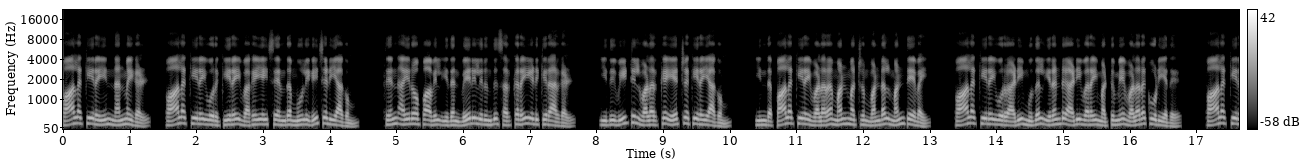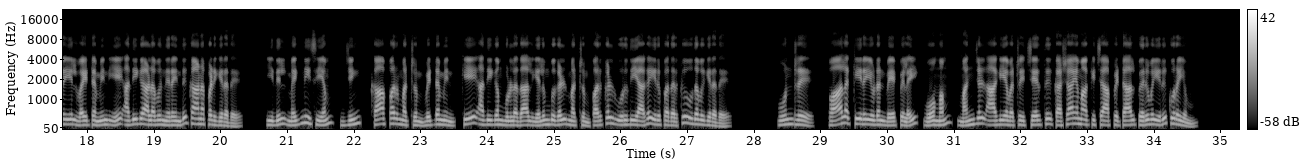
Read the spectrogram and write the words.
பாலக்கீரையின் நன்மைகள் பாலக்கீரை ஒரு கீரை வகையைச் சேர்ந்த மூலிகை செடியாகும். தென் ஐரோப்பாவில் இதன் வேரிலிருந்து சர்க்கரை எடுக்கிறார்கள். இது வீட்டில் வளர்க்க ஏற்ற கீரையாகும். இந்த பாலக்கீரை வளர மண் மற்றும் வண்டல் மண் தேவை. பாலக்கீரை ஒரு அடி முதல் இரண்டு அடி வரை மட்டுமே வளரக்கூடியது. பாலக்கீரையில் வைட்டமின் ஏ அதிக அளவு நிறைந்து காணப்படுகிறது. இதில் மெக்னீசியம் ஜிங்க் காப்பர் மற்றும் விட்டமின் கே அதிகம் உள்ளதால் எலும்புகள் மற்றும் பற்கள் உறுதியாக இருப்பதற்கு உதவுகிறது. ஒன்று பாலக்கீரையுடன் வேப்பிலை ஓமம் மஞ்சள் ஆகியவற்றைச் சேர்த்து கஷாயமாக்கிச் சாப்பிட்டால் பெருவயிறு குறையும்.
